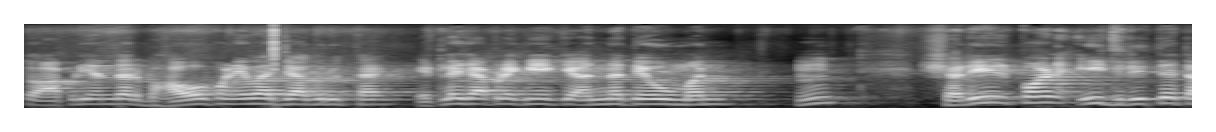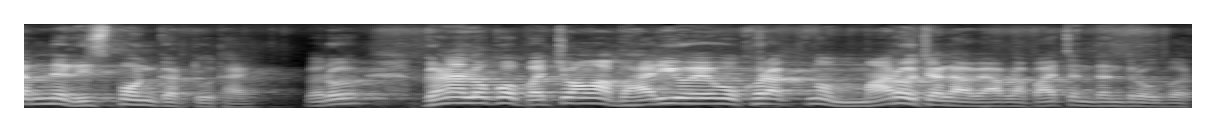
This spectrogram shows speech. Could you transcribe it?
તો આપણી અંદર ભાવો પણ એવા જાગૃત થાય. એટલે જ આપણે કહીએ કે, અન્ન તેવું મન. હમ? શરીર પણ એ જ રીતે તમને રિસ્પોન્ડ કરતું થાય. બરાબર? ઘણા લોકો પચવામાં ભારી હોય એવો ખોરાકનો મારો ચલાવે આપણા પાચનતંત્ર ઉપર.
